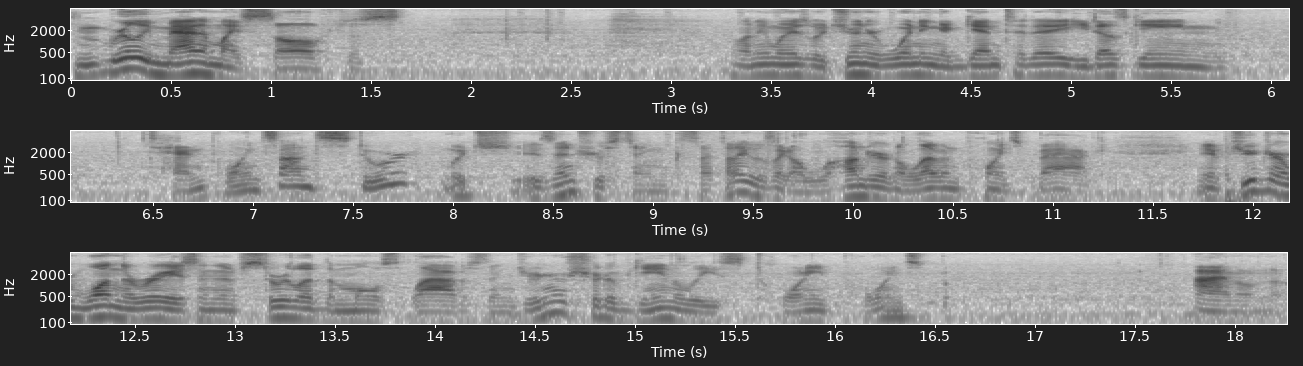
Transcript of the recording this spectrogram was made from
I'm really mad at myself. Just well, anyways, with Junior winning again today, he does gain 10 points on Stewart, which is interesting because I thought he was like 111 points back. And if Junior won the race and if Stewart led the most laps, then Junior should have gained at least 20 points, but I don't know.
